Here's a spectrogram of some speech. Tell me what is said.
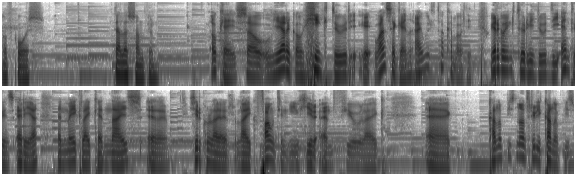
Of course. Tell us something. Okay, so we are going to re- uh, once again. I will talk about it. We are going to redo the entrance area and make like a nice uh, circular like fountain in here and few like uh, canopies. Not really canopies,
